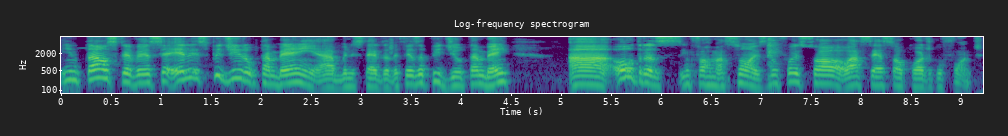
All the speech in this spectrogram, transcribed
Então, escrevesse, eles pediram também, a Ministério da Defesa pediu também a outras informações, não foi só o acesso ao código-fonte,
